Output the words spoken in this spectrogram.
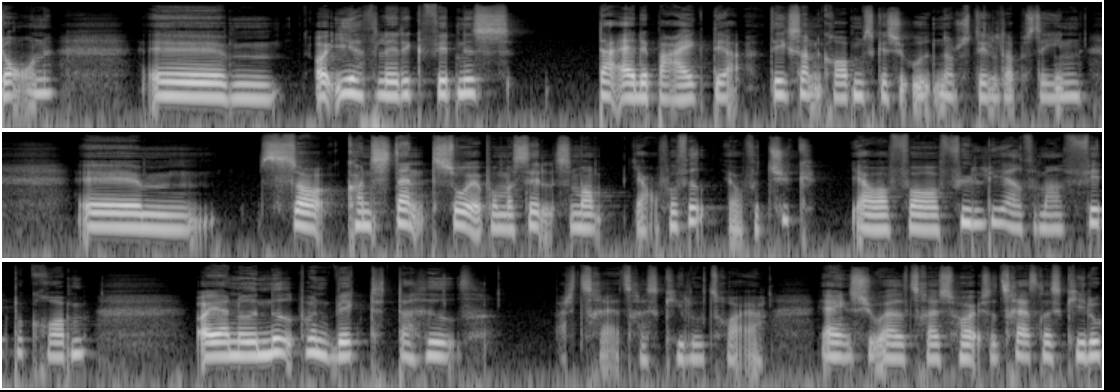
lårene. Øhm, og i athletic fitness, der er det bare ikke der. Det er ikke sådan, kroppen skal se ud, når du stiller dig på scenen. Øhm, så konstant så jeg på mig selv, som om jeg var for fed, jeg var for tyk, jeg var for fyldig, jeg havde for meget fedt på kroppen. Og jeg nåede ned på en vægt, der hed, var det 63 kilo, tror jeg. Jeg er 1,57 høj, så 63 kilo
